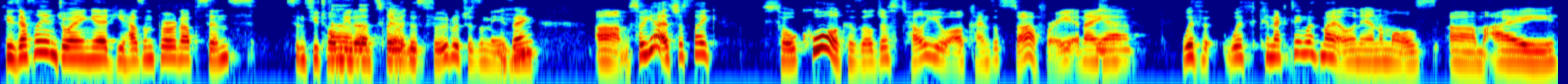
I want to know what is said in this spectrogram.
he's definitely enjoying it. He hasn't thrown up since since you told me Oh, to that's play with good. his food, which is amazing. Um, so yeah, it's just like so cool because they'll just tell you all kinds of stuff, right? And I yeah. with with connecting with my own animals um, i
